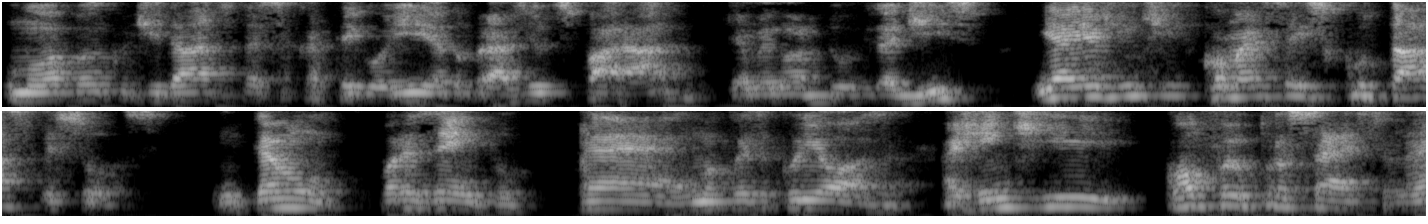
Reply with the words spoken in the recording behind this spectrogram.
o maior banco de dados dessa categoria do Brasil disparado, que é a menor dúvida disso. E aí a gente começa a escutar as pessoas. Então, por exemplo, é, uma coisa curiosa, a gente, qual foi o processo, né?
